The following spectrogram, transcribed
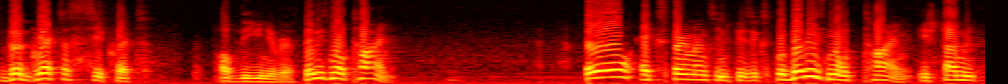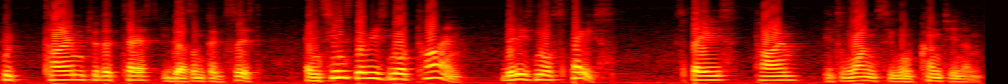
The greatest secret of the universe. There is no time. All experiments in physics prove there is no time. Each time we put time to the test, it doesn't exist. And since there is no time, there is no space. Space, time, it's one single continuum.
